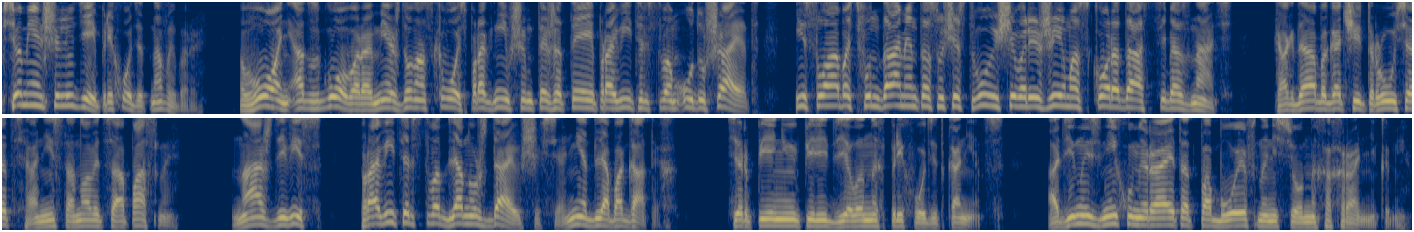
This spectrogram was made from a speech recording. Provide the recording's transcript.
Все меньше людей приходят на выборы. Вонь от сговора между насквозь прогнившим ТЖТ и правительством удушает, и слабость фундамента существующего режима скоро даст себя знать. Когда богачи трусят, они становятся опасны. Наш девиз – правительство для нуждающихся, не для богатых. Терпению переделанных приходит конец. Один из них умирает от побоев, нанесенных охранниками.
